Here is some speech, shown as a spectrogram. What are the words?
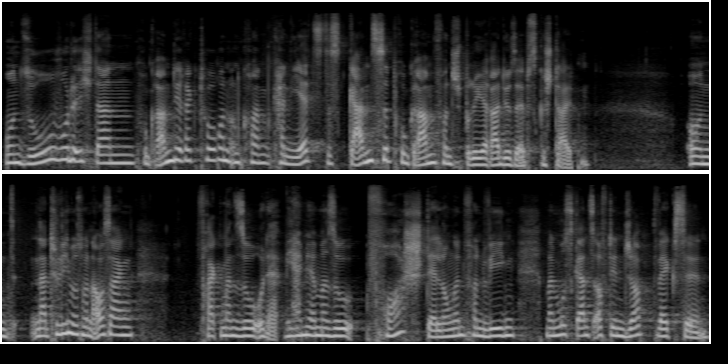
Und so wurde ich dann Programmdirektorin und kann jetzt das ganze Programm von Spree Radio selbst gestalten. Und natürlich muss man auch sagen, fragt man so, oder wir haben ja immer so Vorstellungen von wegen, man muss ganz oft den Job wechseln,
